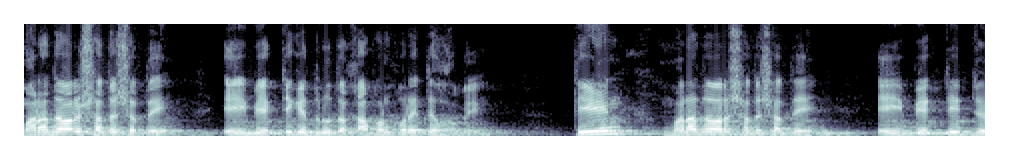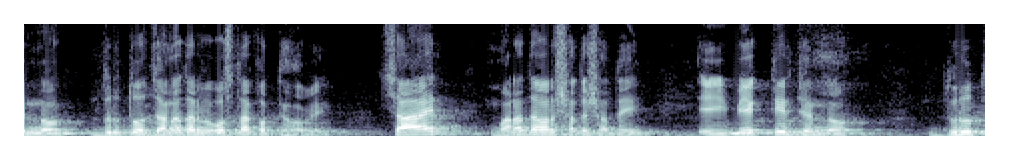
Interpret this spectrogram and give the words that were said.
মারা দেওয়ার সাথে সাথে এই ব্যক্তিকে দ্রুত কাফন পরাইতে হবে। তিন, মারা দেওয়ার সাথে সাথে এই ব্যক্তির জন্য দ্রুত জানাজার ব্যবস্থা করতে হবে। চার, মারা দেওয়ার সাথে সাথে এই ব্যক্তির জন্য দ্রুত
